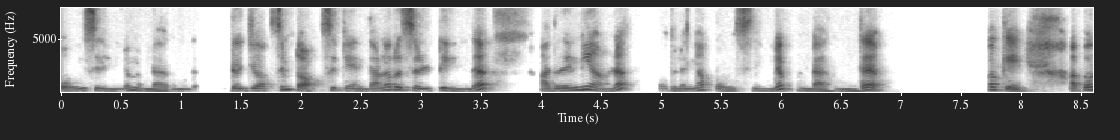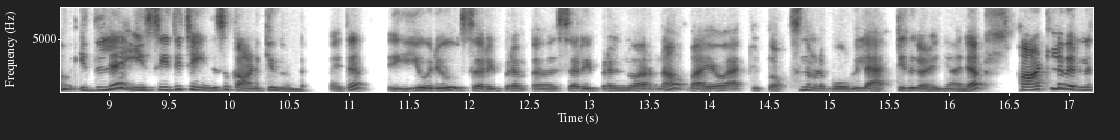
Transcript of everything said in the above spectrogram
പോയിസണിങ്ങിലും ഉണ്ടാകുന്നത്. ഡിജോക്സിൻ ടോക്സിറ്റി എന്താണ് റിസൾട്ട് ചെയ്യുന്നത്? അത് തന്നെയാണ് ഒതളങ്ങ പോയിസണിലും ഉണ്ടാകുന്നത്. ഓക്കെ അപ്പം ഇതിൽ ഇ സി ജി ചേഞ്ചസ് കാണിക്കുന്നുണ്ട്. അതായത് ഈ ഒരു സെറിബ്രം സെറിബ്രൽ എന്ന് പറഞ്ഞ ബയോ ആക്റ്റീവ് ടോക്സിൻ നമ്മുടെ ബോഡിയിൽ ആക്ട് ചെയ്ത് കഴിഞ്ഞാൽ ഹാർട്ടിൽ വരുന്ന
